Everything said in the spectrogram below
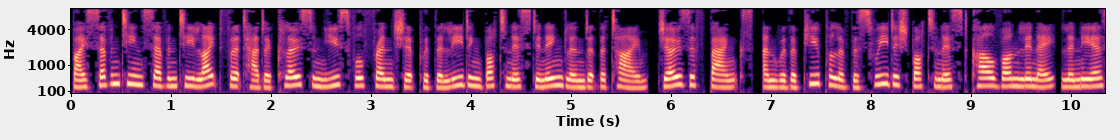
By 1770 Lightfoot had a close and useful friendship with the leading botanist in England at the time, Joseph Banks, and with a pupil of the Swedish botanist Carl von Linné Linnaeus,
